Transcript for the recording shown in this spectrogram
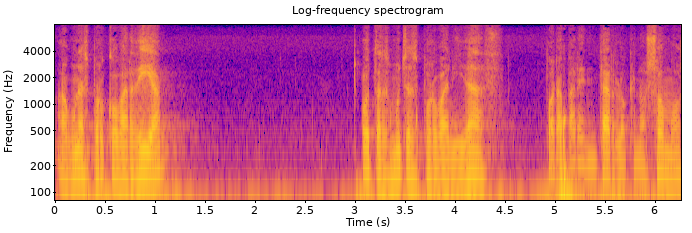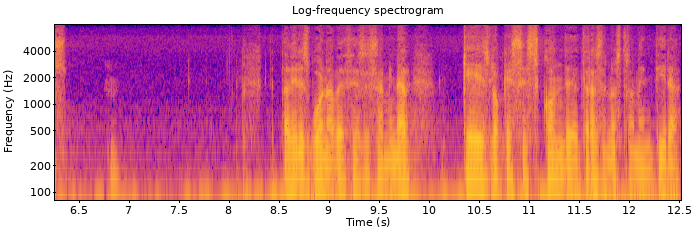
algunas por cobardía, otras muchas por vanidad, por aparentar lo que no somos. También es bueno a veces examinar qué es lo que se esconde detrás de nuestra mentira.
